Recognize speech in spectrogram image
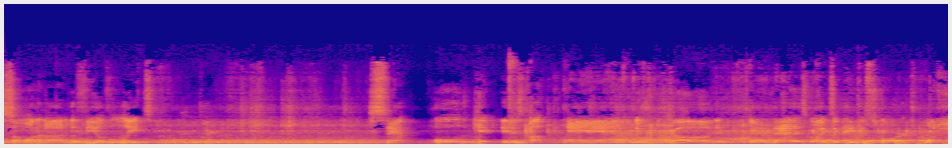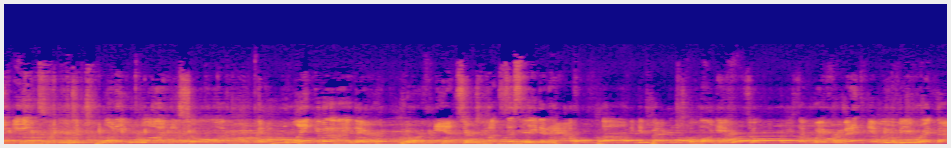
someone on the field late. Snap, hold, kick is up and good. And that is going to make the score 28 to 21. So in a blink of an eye there, North answers, cuts this lead in half. be right back.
